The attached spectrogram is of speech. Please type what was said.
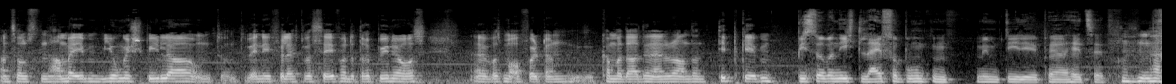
Ansonsten haben wir eben junge Spieler und, und wenn ich vielleicht was sehe von der Tribüne aus, äh, was mir auffällt, dann kann man da den einen oder anderen Tipp geben. Bist du aber nicht live verbunden mit dem Didi per Headset? Nein,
